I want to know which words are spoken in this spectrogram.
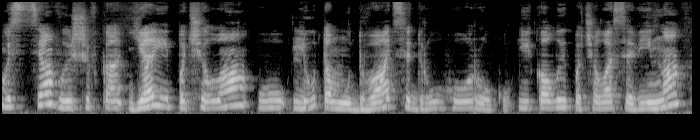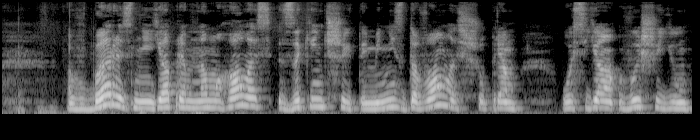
Ось ця вишивка, я її почала у лютому 22-го року. І коли почалася війна, в березні я прям намагалась закінчити. Мені здавалось, що прям ось я вишию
